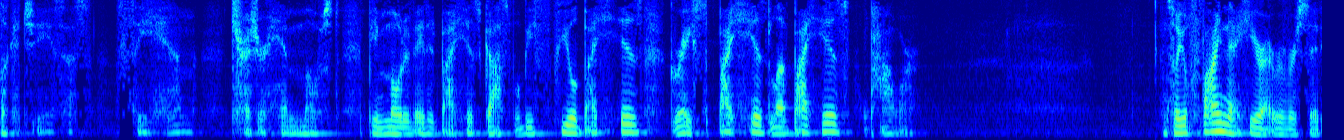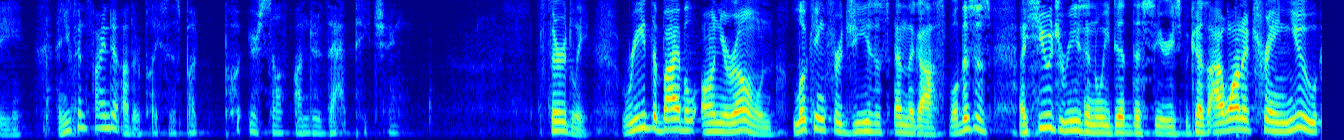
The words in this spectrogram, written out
Look at Jesus, see him, treasure him most, be motivated by his gospel, be fueled by his grace, by his love, by his power. And so you'll find that here at River City, and you can find it other places, but put yourself under that teaching. Thirdly, read the Bible on your own, looking for Jesus and the gospel. This is a huge reason we did this series because I want to train you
